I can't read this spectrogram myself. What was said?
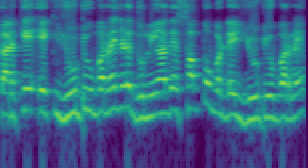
ਕਰਕੇ ਇੱਕ ਯੂਟਿਊਬਰ ਨੇ, ਜਿਹੜੇ ਦੁਨੀਆ ਦੇ ਸਭ ਤੋਂ ਵੱਡੇ ਯੂਟਿਊਬਰ ਨੇ।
